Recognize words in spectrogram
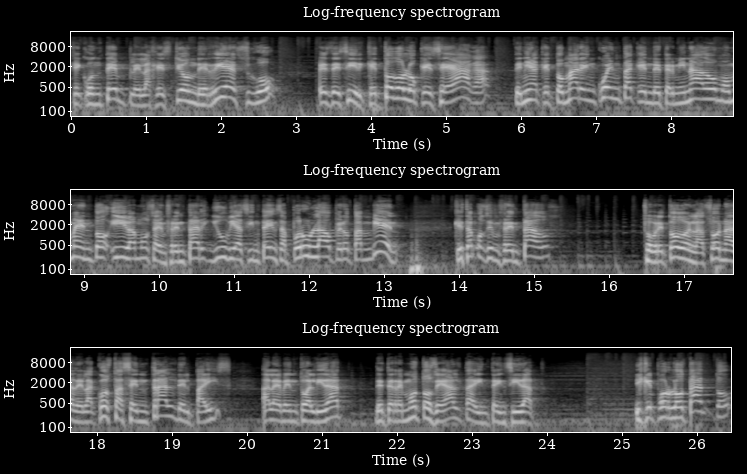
que contemple la gestión de riesgo, es decir, que todo lo que se haga tenía que tomar en cuenta que en determinado momento íbamos a enfrentar lluvias intensas, por un lado, pero también que estamos enfrentados, sobre todo en la zona de la costa central del país, a la eventualidad de terremotos de alta intensidad. Y que por lo tanto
